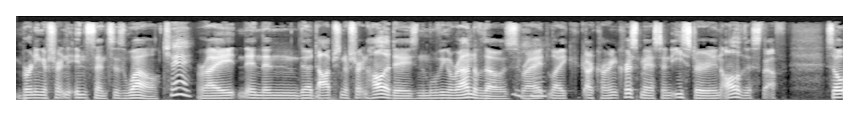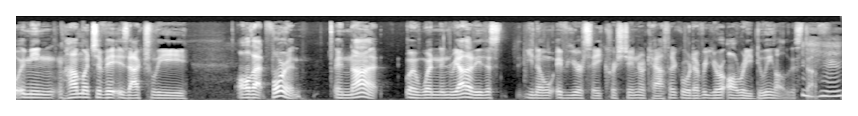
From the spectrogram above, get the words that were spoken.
burning of certain incense as well, Sure. right? And then the adoption of certain holidays and the moving around of those, right? Mhm. Like our current Christmas and Easter and all of this stuff. So I mean, how much of it is actually all that foreign and not when in reality this you know if you're say Christian or Catholic or whatever you're already doing all this stuff hmm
